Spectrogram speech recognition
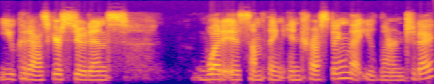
you could ask your students, what is something interesting that you learned today?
